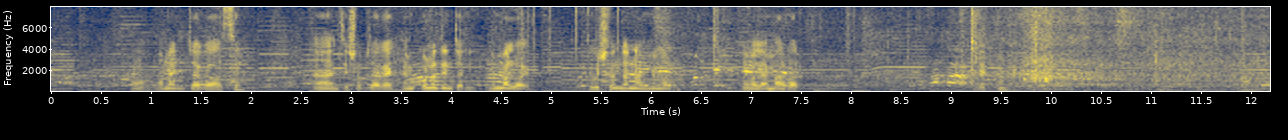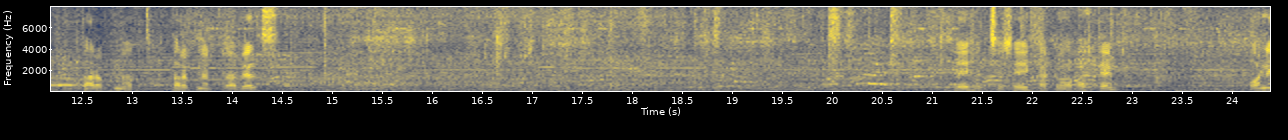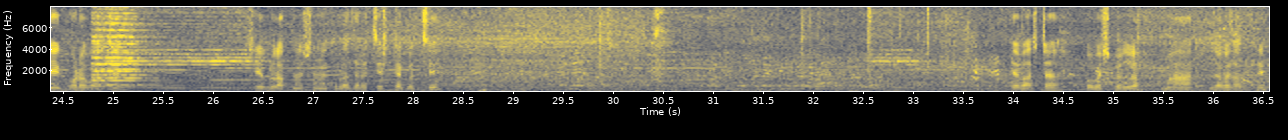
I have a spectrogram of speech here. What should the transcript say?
হ্যাঁ অনেক জায়গা আছে। যেসব জায়গায় আমি কোনো দিন জানি হিমালয়। খুবই সুন্দর নাম হিমালয়। হিমালয় মারবার দেখুন। তারকনাথ তারকনাথ ট্রাভেলস। এই হচ্ছে সেই কাটোয়া বাস স্ট্যান্ড। অনেক বড় বাস সেগুলো আপনার সামনে তুলে ধরার চেষ্টা করছি। এই বাসটা প্রবেশ করল, মা জগদ্ধাত্রী।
